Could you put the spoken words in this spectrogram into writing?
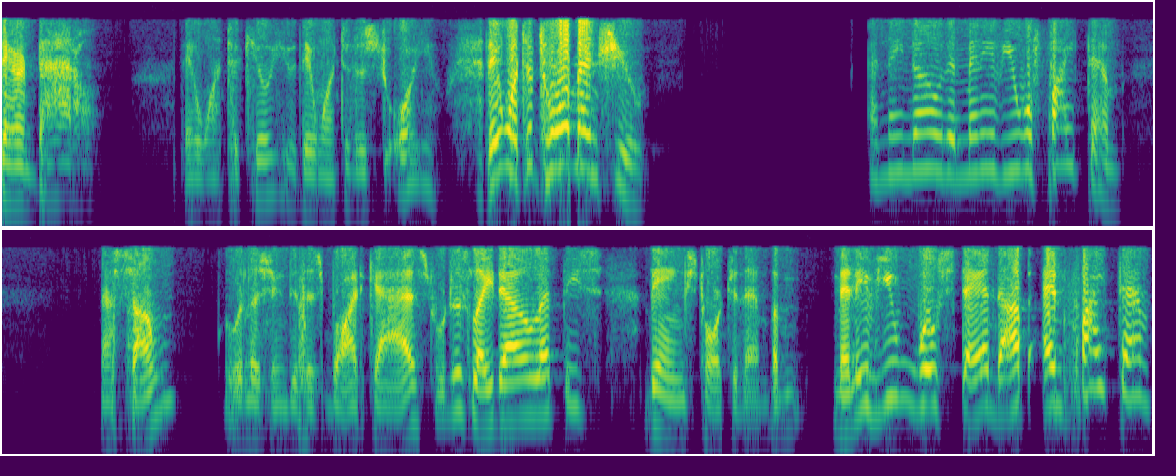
They're in battle. They want to kill you. They want to destroy you. They want to torment you. And they know that many of you will fight them. Now, some who are listening to this broadcast will just lay down and let these beings torture them. But many of you will stand up and fight them.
